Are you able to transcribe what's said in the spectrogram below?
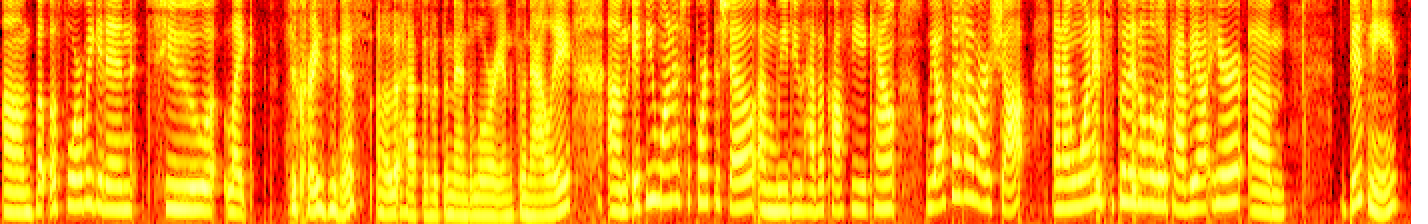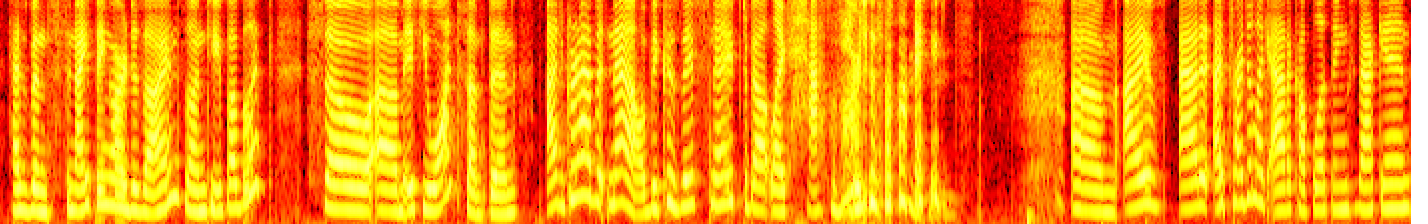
Um, but before we get into like the craziness uh, that happened with the Mandalorian finale. Um, if you want to support the show, um, we do have a Ko-fi account. We also have our shop, and I wanted to put in a little caveat here. Um, Disney has been sniping our designs on TeePublic, so um, if you want something, I'd grab it now because they've sniped about like half of our designs. Um, I've added, I've tried to like add a couple of things back in.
